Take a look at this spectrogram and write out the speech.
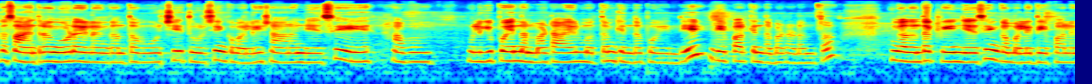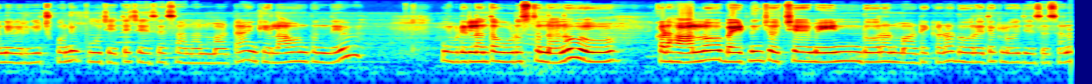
ఇంకా సాయంత్రం కూడా ఇలా ఇంకంతా ఊడ్చి తుడిచి ఇంకా మళ్ళీ స్నానం చేసి ఉలిగిపోయిందనమాట ఆయిల్ మొత్తం కింద పోయింది. దీపాలు కింద పడడంతో ఇంకా అదంతా క్లీన్ చేసి ఇంకా మళ్ళీ దీపాలన్నీ వెలిగించుకొని పూజ అయితే చేసేసాను అనమాట ఇంక ఎలా ఉంటుంది? ఇప్పుడు ఇల్లంతా ఊడుస్తున్నాను. ఇక్కడ హాల్లో బయట నుంచి వచ్చే మెయిన్ డోర్ అనమాట ఇక్కడ డోర్ అయితే క్లోజ్ చేసేసాను.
